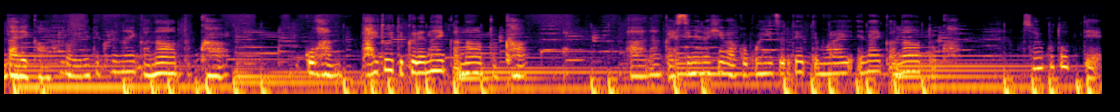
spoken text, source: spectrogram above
誰かお風呂入れてくれないかなとかご飯炊いといてくれないかなとかあなんか休みの日はここに連れてってもらえないかなとかそういうことって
